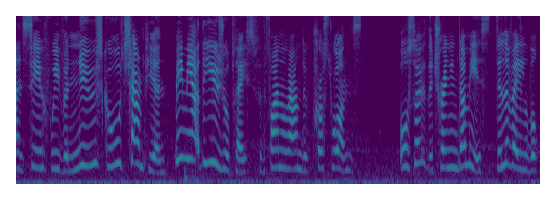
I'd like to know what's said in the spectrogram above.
and see if we've a new school champion. Meet me at the usual place for the final round of crossed wands. Also, the training dummy is still available.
